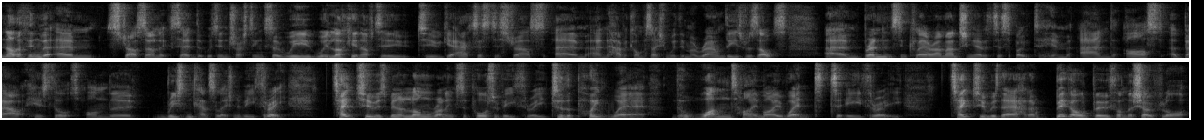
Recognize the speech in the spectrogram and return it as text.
Another thing that um, Strauss Zelnick said that was interesting. So we we're lucky enough to to get access to Strauss um, and have a conversation with him around these results. Um, Brendan Sinclair, our managing editor, spoke to him and asked about his thoughts on the recent cancellation of E3. Take Two has been a long running supporter of E3 to the point where the one time I went to E3, Take Two was there, had a big old booth on the show floor,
